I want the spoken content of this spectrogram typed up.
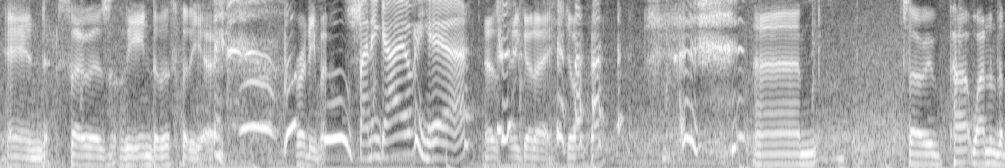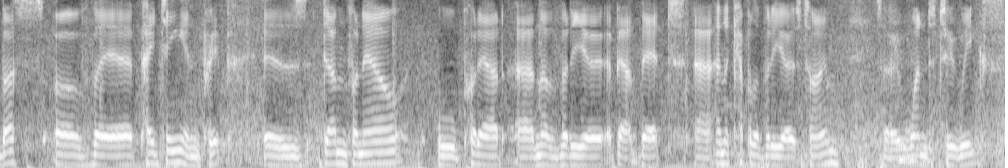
and so is the end of this video. Pretty much. Ooh, funny guy over here. That was pretty good, eh? Did you like that? Um, so part one of the bus of the painting and prep is done for now. We'll put out another video about that uh, in a couple of videos time, so one to two weeks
